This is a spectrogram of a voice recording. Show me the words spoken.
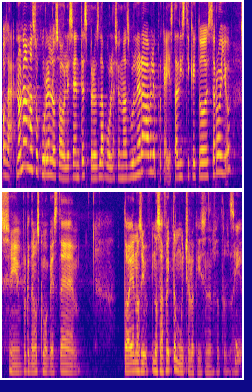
o sea, no nada más ocurre en los adolescentes, pero es la población más vulnerable porque hay estadística y todo este rollo. Sí, porque tenemos como que este... Todavía nos, nos afecta mucho lo que dicen de nosotros. Sí.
